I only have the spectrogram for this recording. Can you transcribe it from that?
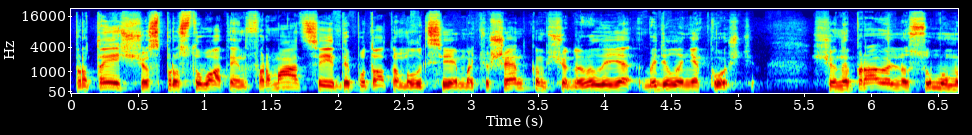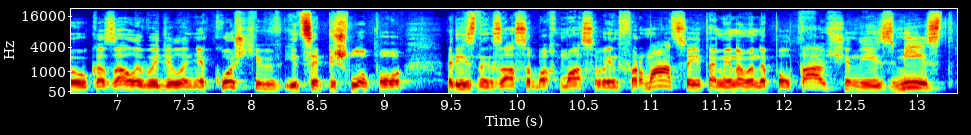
про те, що спростувати інформації депутатом Олексієм Матюшенком щодо виділення- коштів. Що неправильну суму ми указали виділення коштів, і це пішло по різних засобах масової інформації, там і новини Полтавщини, і зміст,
